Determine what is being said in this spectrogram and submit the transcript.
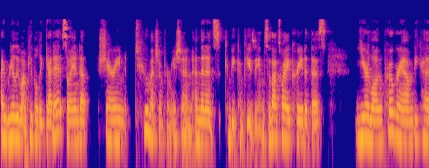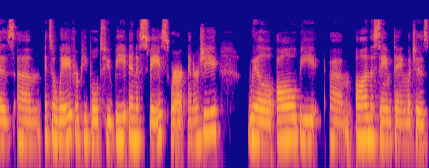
I really want people to get it. So I end up sharing too much information and then it's can be confusing. So that's why I created this year long program because, um, it's a way for people to be in a space where our energy will all be um, on the same thing, which is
